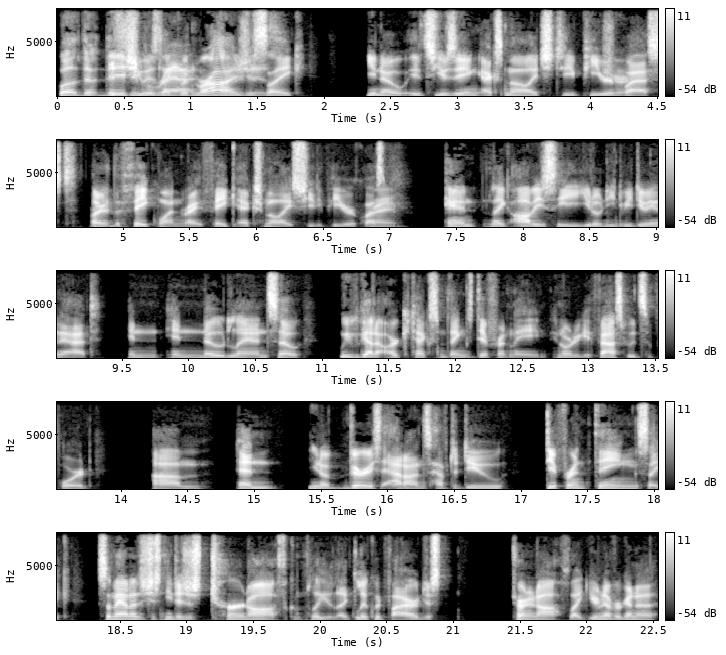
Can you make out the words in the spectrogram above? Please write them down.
well the, the issue is like with Mirage is, is like you know, it's using XML HTTP sure. request, or the fake one, right? Fake XML HTTP request. Right. And like obviously you don't need to be doing that in in Node land. So we've got to architect some things differently in order to get Fastboot support. Um, and you know, various add-ons have to do different things. Like some add-ons just need to just turn off completely. Like Liquid Fire, just turn it off. Like you're right. never gonna,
